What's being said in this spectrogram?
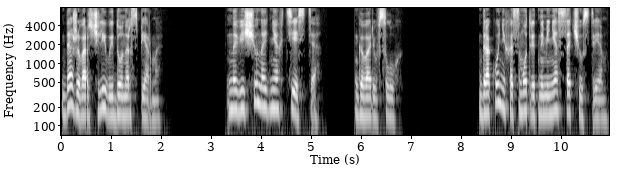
даже ворчливый донор спермы. «Навещу на днях тестя», — говорю вслух. Дракониха смотрит на меня с сочувствием.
